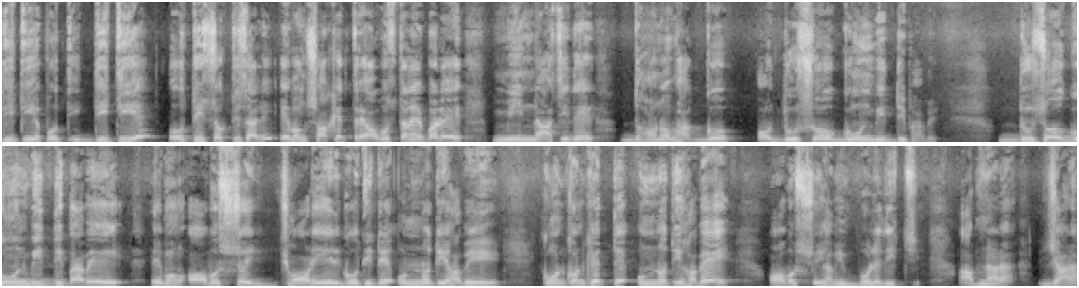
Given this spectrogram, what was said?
দ্বিতীয় প্রতি, দ্বিতীয় অতি শক্তিশালী এবং সক্ষেত্রে অবস্থানের ফলে মীন রাশিদের ধনভাগ্য দুশো গুণ বৃদ্ধি পাবে। দুশো গুণ বৃদ্ধি পাবে এবং অবশ্যই ঝড়ের গতিতে উন্নতি হবে। কোন কোন ক্ষেত্রে উন্নতি হবে? অবশ্যই আমি বলে দিচ্ছি। আপনারা, যারা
